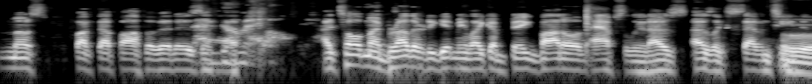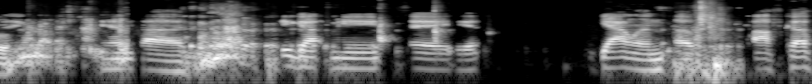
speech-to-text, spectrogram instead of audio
most fucked up off of it is uh, I told my brother to get me like a big bottle of Absolut. I was I was like 17 I think, and uh, he got me a gallon of Kafka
